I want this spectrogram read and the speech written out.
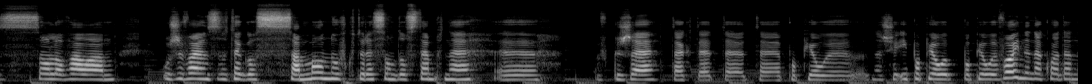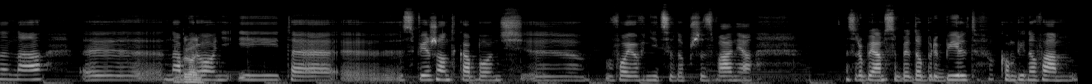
solowałam, używając do tego samonów, które są dostępne y, w grze, tak, te, te, te popioły, znaczy i popioły, popioły wojny nakładane na, na Broń. broń. i te y, zwierzątka bądź y, wojownicy do przyzwania. Zrobiłam sobie dobry build, kombinowałam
